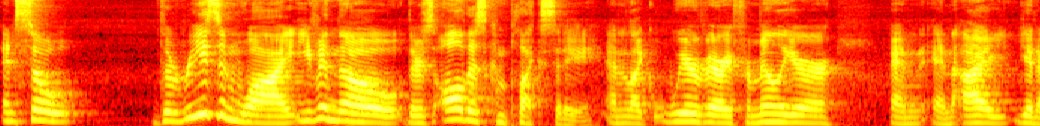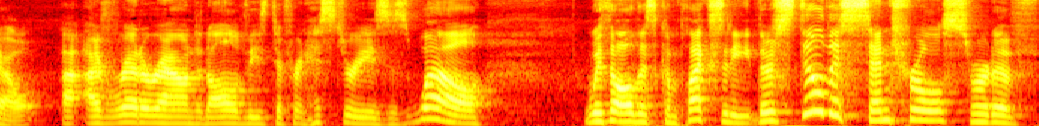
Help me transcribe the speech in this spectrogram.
and so the reason why, even though there's all this complexity, and like we're very familiar, and and I, you know, I've read around in all of these different histories as well, with all this complexity, there's still this central sort of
